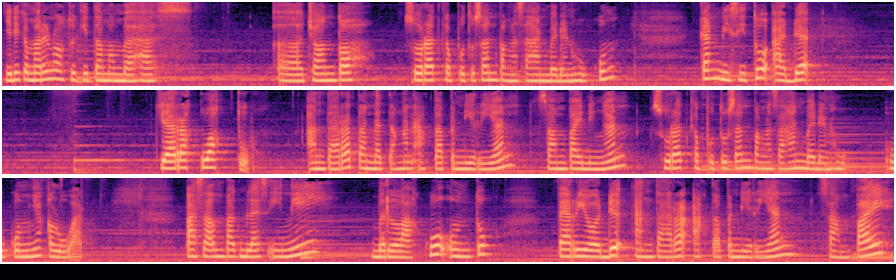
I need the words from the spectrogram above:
Jadi kemarin waktu kita membahas uh, contoh surat keputusan pengesahan badan hukum, kan di situ ada jarak waktu antara tanda tangan akta pendirian sampai dengan surat keputusan pengesahan badan hu hukumnya keluar. Pasal 14 ini berlaku untuk periode antara akta pendirian sampai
